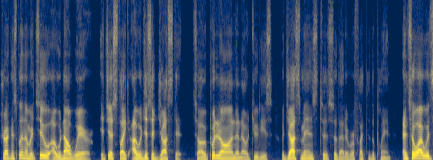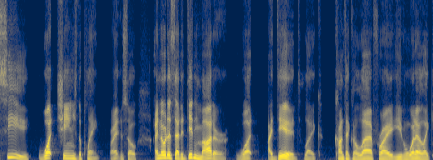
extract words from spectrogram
Tracking splint number two, I would not wear. It just like, I would just adjust it. So I would put it on and I would do these adjustments to so that it reflected the plane. And so I would see what changed the plane, right? And so I noticed that it didn't matter what I did, like contact on the left, right, even whatever, like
